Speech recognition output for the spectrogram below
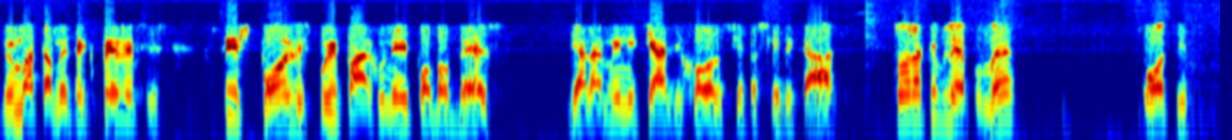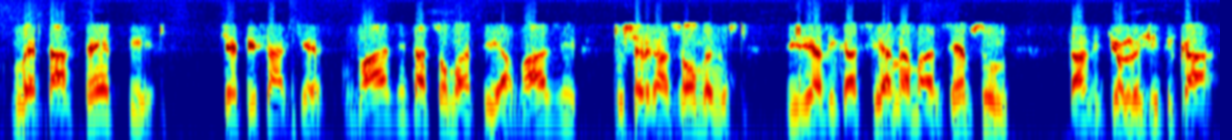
βήματα μετεκπαίδευσης στις πόλεις που υπάρχουν οι υποδομέ, για να μην νοικιάζει χώρους και τα σχετικά, τώρα τι βλέπουμε, ότι μεταθέτει και τις αρχές, βάζει τα σωματεία, βάζει τους εργαζόμενους τη διαδικασία να μαζέψουν τα δικαιολογητικά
